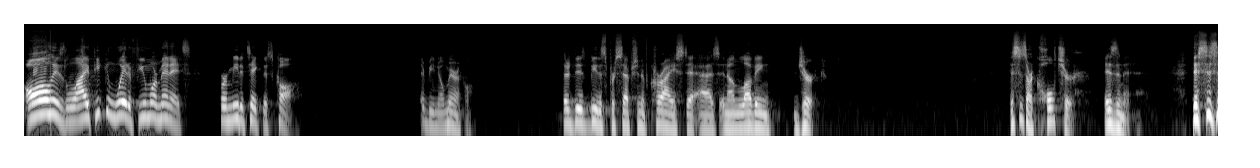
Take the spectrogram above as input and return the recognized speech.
all his life. He can wait a few more minutes for me to take this call there'd be no miracle. There'd be this perception of Christ as an unloving jerk. This is our culture, isn't it? This is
